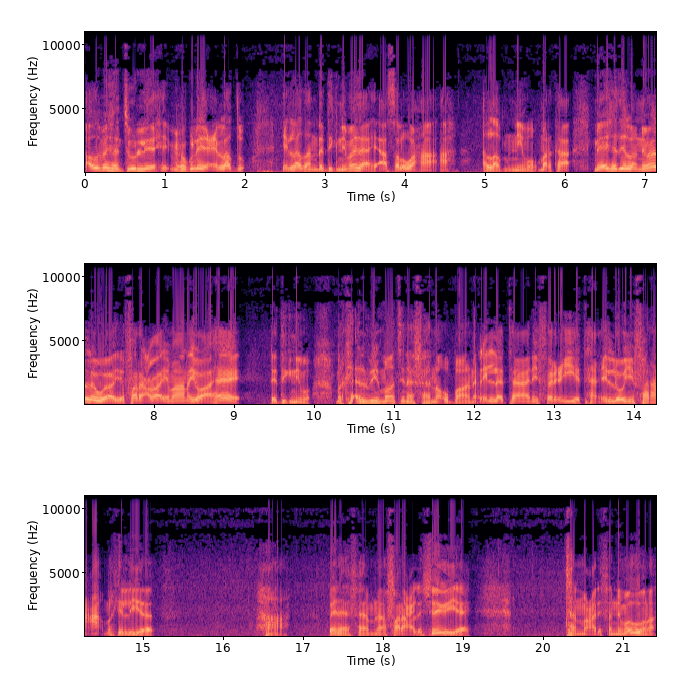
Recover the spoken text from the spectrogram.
aduu meeshantu u leexi wuxuu ku leeyahay ciladu ciladan dhadignimadaahi asal waxaa ah labnimo. Marka meesha haddii labnimo la waayo farac baa imaanayo ahee dhadignimo. Marka almihii maanta inaa fahna u baano cilataani farciyataan cilooyin faraca markii la yidhaado waa inaa fahmnaa faraca la sheegayaa. Tan macrifanimaduna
